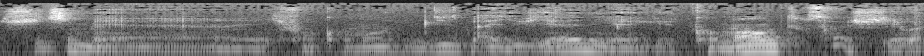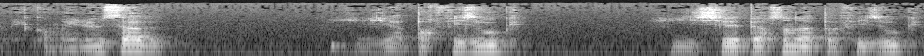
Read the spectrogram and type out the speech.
Je lui dis, mais ils font comment? Ils me disent, bah, ils viennent, ils commandent, tout ça. Je dis, ouais, mais comment ils le savent? Je dis, à part Facebook. Je dis, si la personne n'a pas Facebook.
